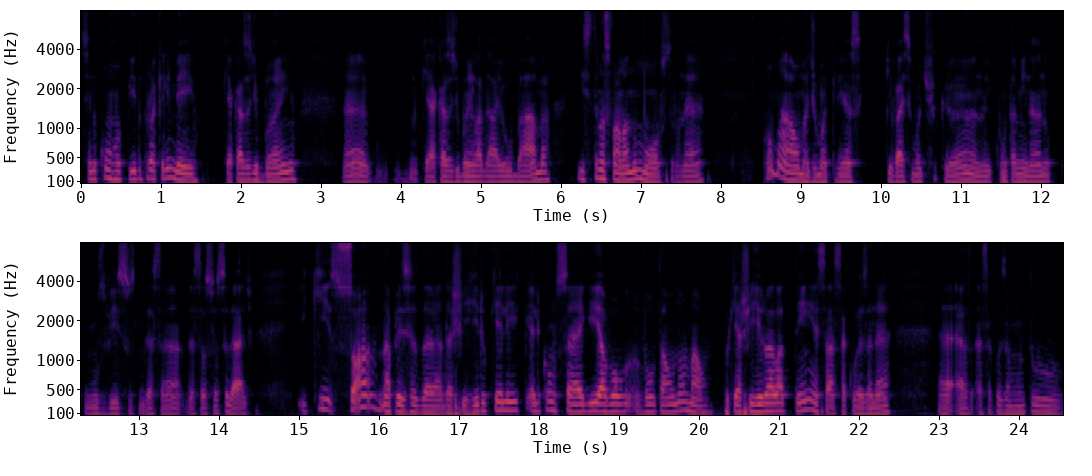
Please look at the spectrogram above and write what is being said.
sendo corrompido por aquele meio, que é a casa de banho, né? que é a casa de banho lá da Ayubaba, e se transforma num monstro. Né? Como a alma de uma criança que vai se modificando e contaminando com os vícios dessa, dessa sociedade e que só na presença da, da Shihiro que ele, ele consegue vo voltar ao normal. Porque a Shihiro ela tem essa, essa coisa, né? É, é, essa coisa muito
